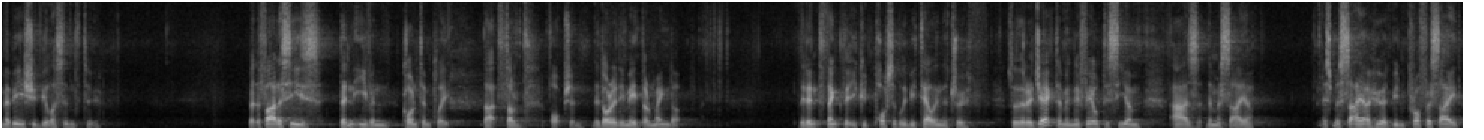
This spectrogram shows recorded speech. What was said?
Maybe he should be listened to. But the Pharisees didn't even contemplate that third option. They'd already made their mind up. They didn't think that he could possibly be telling the truth. So they reject him and they fail to see him as the Messiah. This Messiah who had been prophesied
